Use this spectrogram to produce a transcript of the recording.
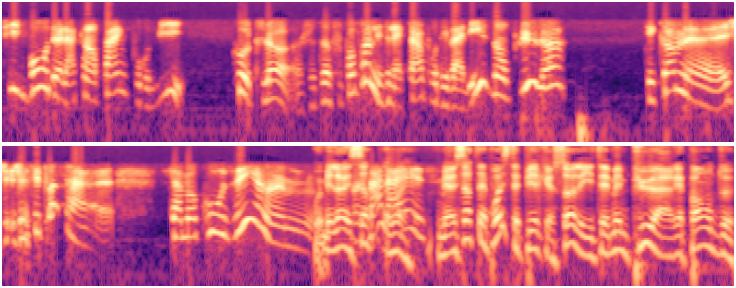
pivot de la campagne pour lui. Écoute, là, je veux dire, faut pas prendre les électeurs pour des valises non plus, là. C'est comme, euh, je, je sais pas, ça, ça m'a causé un, Oui, mais là, à un un certain, malaise. ouais. mais à un certain point, c'était pire que ça. là. Il était même plus à répondre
